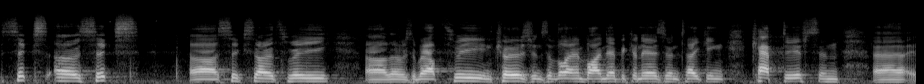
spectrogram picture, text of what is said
606, uh, 603, uh, there was about three incursions of the land by Nebuchadnezzar and taking captives, and uh,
